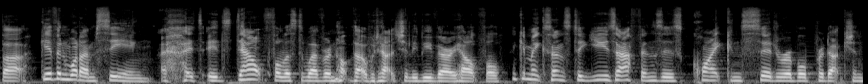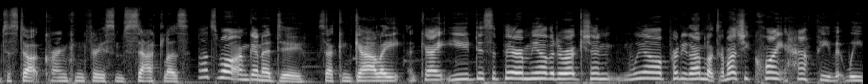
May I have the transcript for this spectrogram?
but given what I'm seeing, it's, it's doubtful as to whether or not that would actually be very helpful. I think it makes sense to use Athens' quite considerable production to start cranking through some settlers. That's what I'm gonna do. Second galley. Okay, you disappear in the other direction. We are pretty landlocked. I'm actually quite happy that we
